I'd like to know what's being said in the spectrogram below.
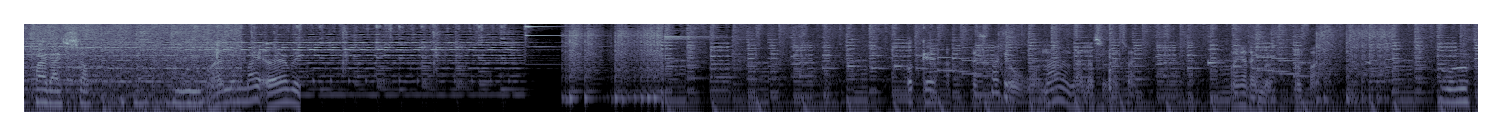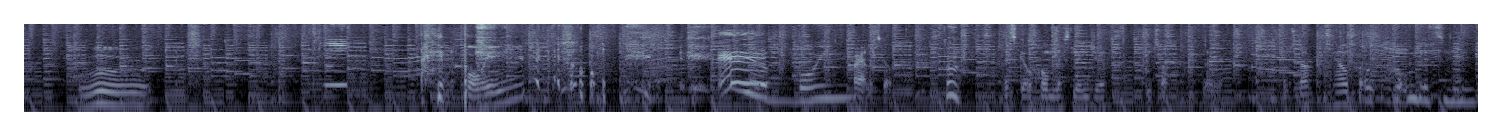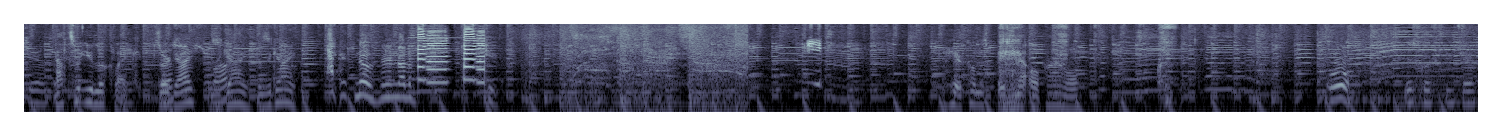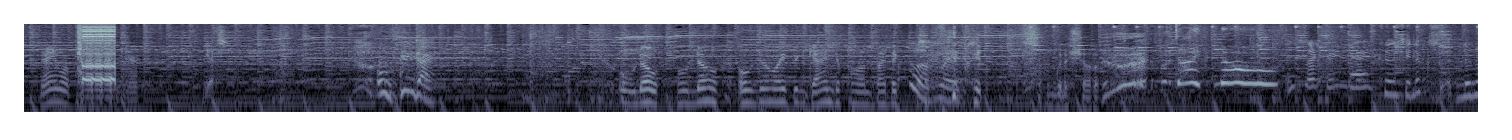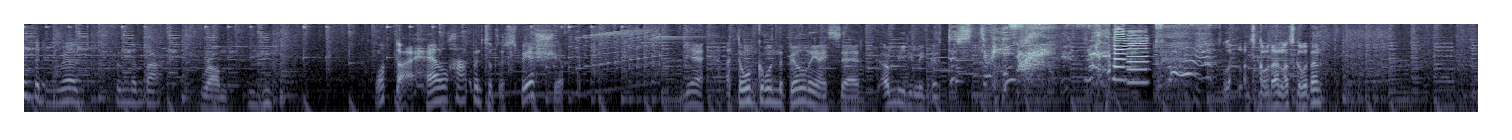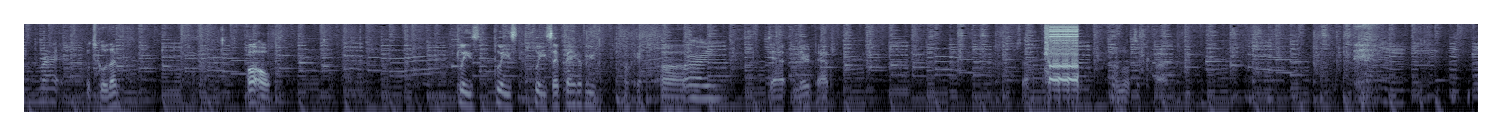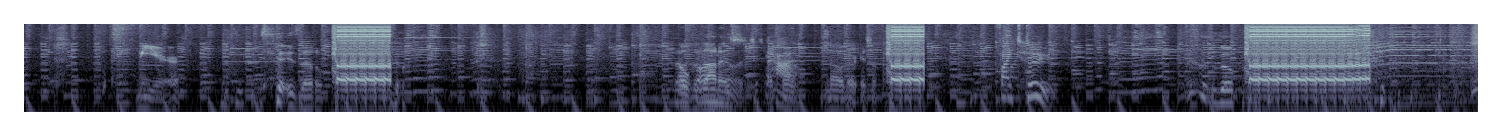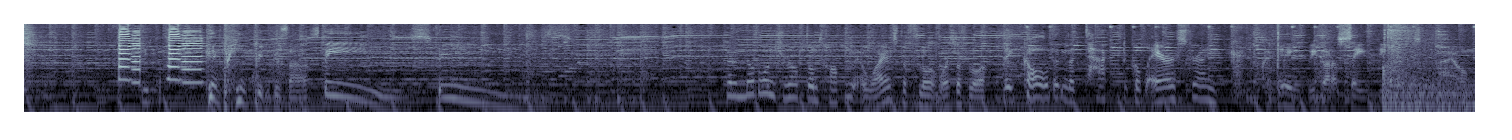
paradise shop. Well, I'm right there. We... Okay, I should probably go one. No, no, that's right, that's fine. I gotta move. I'm fine. Ooh. Boing. Boing. Alright, let's go. let's go, homeless ninja. I'm stuck. There. I'm stuck. Help. Oh, homeless ninja. That's what you look like. Is there a guy? There's a guy. There's a guy. No, no, not a. Here comes big metal panel. Oh, this good feature. Is there any more in here? Yes. Oh, green guy. Oh no! Oh no! Oh no! I've been ganged upon by the. Lovely. I'm gonna shut up. I'm gonna die! No! Is that green guy? Because he looks a little bit red from the back. Rum. what the hell happened to the spaceship? Yeah, uh, don't go in the building. I said immediately. Three. Let, let's go then. Let's go then. Right. Let's go then. Uh oh. Please, please, please! I beg of you. Okay. Um, Where are you? dead, near dead. So, oh, oh no, it's a car. Fear. Is that a? oh, but oh, that no, is. it's car. No, there is a. Fight two. the. he beat beat his ass. Bees, bees. Then another one dropped on top of it. Why is the floor? Where's the floor? They called in the tactical airstrike. Quickly, we gotta save these now.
